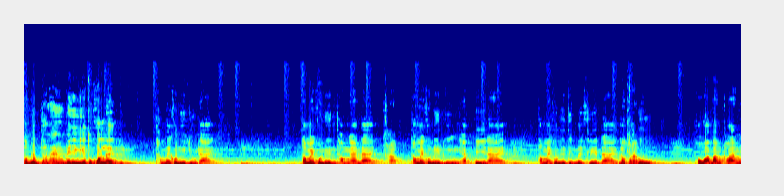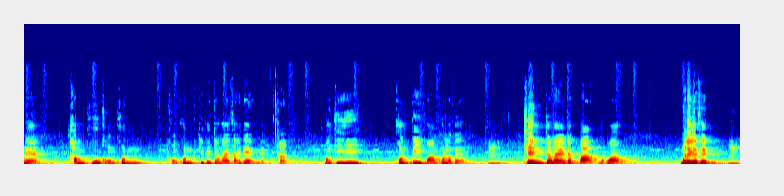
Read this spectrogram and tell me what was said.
สมมติเจ้านายมันเป็นอย่างนี้ทุกคนเลยอืมทำไมคนอื่นอยู่ได้อืม ทำไมคนอื่นทำงานได้ครับทำไมคนอื่นถึงแฮปปี้ได้อืมทำไมคนอื่นถึงไม่เครียดได้ เราต้องครับดูอืมเพราะว่าบางครั้งเนี่ยคำพูดของคนของคนที่เป็นเจ้านายสายแดกเนี่ยครับบางทีคนตีความคนละแบบอืมเช่น เจ้านายจากปากบอกว่า เมื่อไหร่จะเสร็จอืม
